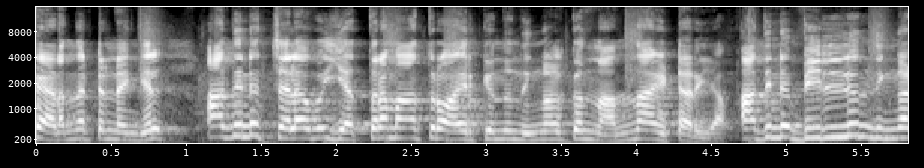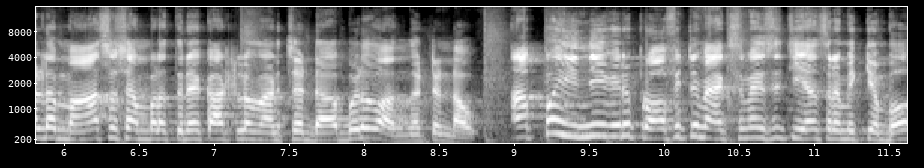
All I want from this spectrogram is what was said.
കിടന്നിട്ടുണ്ടെങ്കിൽ അതിന്റെ ചിലവ് എത്രമാത്രം ആയിരിക്കും എന്ന് നിങ്ങൾക്ക് നന്നായിട്ട് അറിയാം അതിന്റെ ബില്ലും നിങ്ങളുടെ മാസ ശമ്പളത്തിനെക്കാട്ടിലും മേടിച്ച ഡബിൾ വന്നിട്ടുണ്ടാവും. അപ്പൊ ഇനി ഇവർ പ്രോഫിറ്റ് മാക്സിമൈസ് ചെയ്യാൻ ശ്രമിക്കുമ്പോൾ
